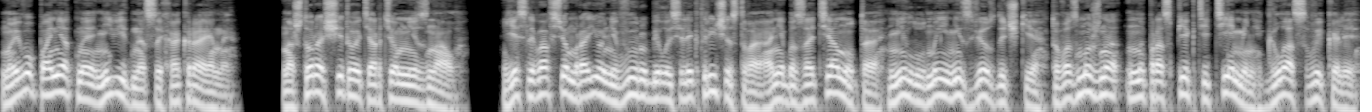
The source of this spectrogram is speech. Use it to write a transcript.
но его, понятно, не видно с их окраины. На что рассчитывать Артем не знал. Если во всем районе вырубилось электричество, а небо затянуто, ни луны, ни звездочки, то, возможно, на проспекте темень, глаз выколи.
